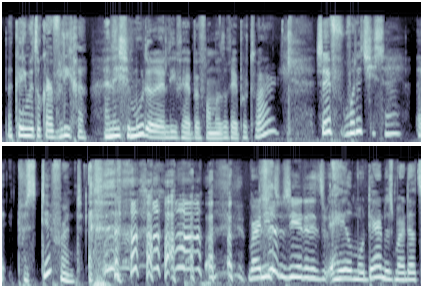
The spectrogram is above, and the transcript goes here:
dan kun je met elkaar vliegen. En is je moeder liefhebber van het repertoire? Ze heeft, what did she say? Uh, it was different. maar niet zozeer dat het heel modern is, maar dat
